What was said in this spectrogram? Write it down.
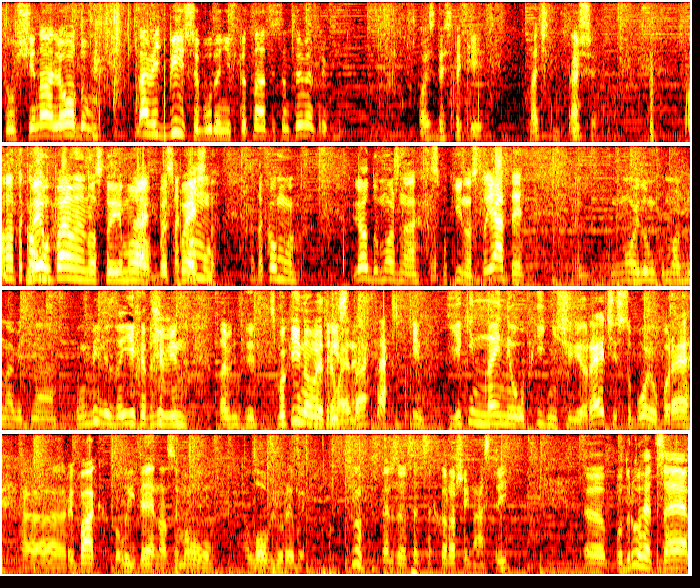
Товщина льоду навіть більше буде, ніж 15 см. Ось десь такий. Значить, більше. Ну, на Ми впевнено стоїмо так, безпечно. На такому, на такому льоду можна спокійно стояти. На мою думку, можна навіть на автомобілі заїхати, він не Спокійно витримає, так? Так, спокійно. Які найнеобхідніші речі з собою бере е, рибак, коли йде на зимову ловлю риби? Ну, перш за все, це хороший настрій. Е, По-друге, це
